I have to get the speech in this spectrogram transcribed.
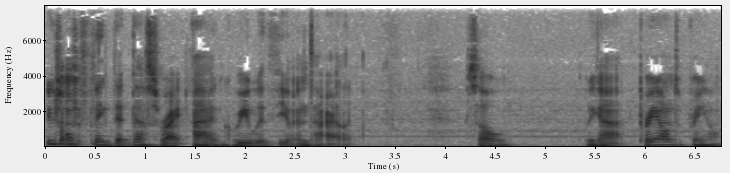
You don't think that that's right. I agree with you entirely. So we got pre-owned to pre-owned.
